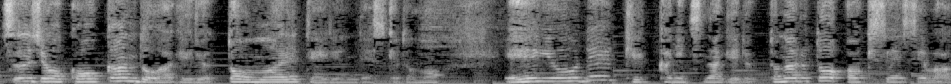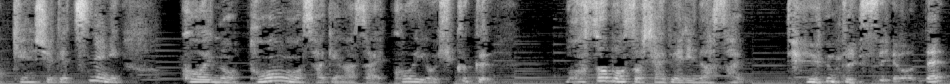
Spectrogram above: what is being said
通常好感度を上げると思われているんですけども営業で結果につなげるとなると青木先生は研修で常に声のトーンを下げなさい声を低くボソボソ喋りなさいって言うんですよね。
